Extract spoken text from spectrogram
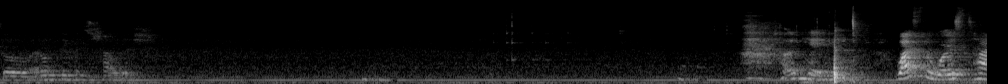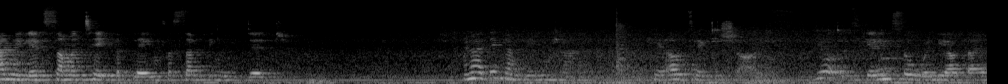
so I don't think it's childish. okay. What's the worst time you let someone take the blame for something you did? You know, I think I'm being drunk. Okay, I'll take the shot. Yo, it's getting so windy outside.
